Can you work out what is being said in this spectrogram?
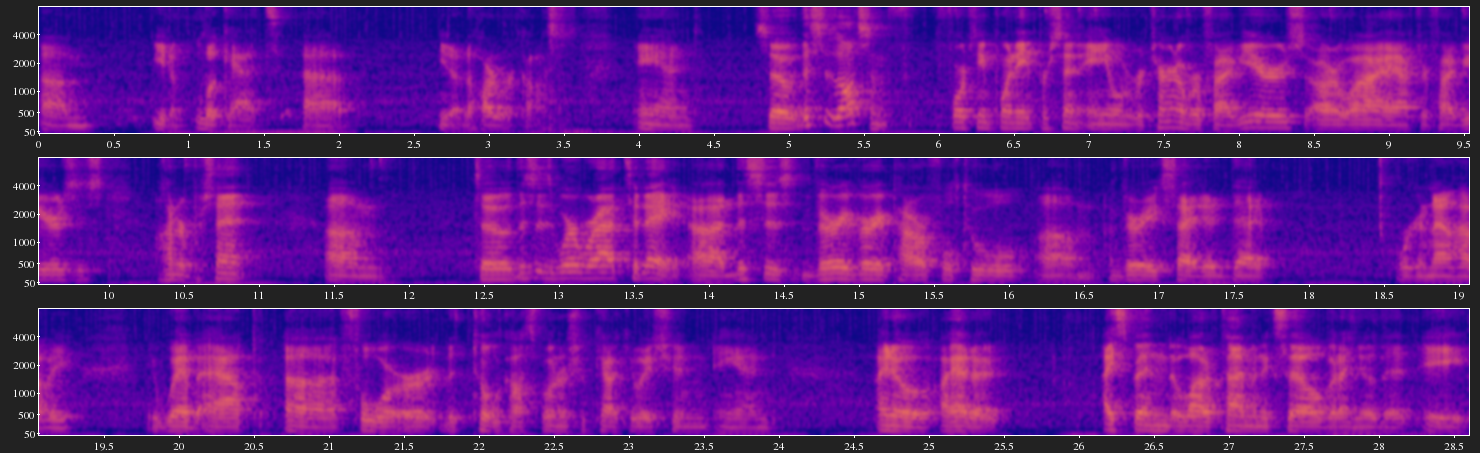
um, you know, look at, uh, you know, the hardware cost. And so this is awesome. 14.8% annual return over five years. ROI after five years is 100%. Um, so this is where we're at today. Uh, this is very, very powerful tool. Um, I'm very excited that we're going to now have a, a web app uh, for the total cost of ownership calculation. And I know I had a, I spend a lot of time in Excel, but I know that a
